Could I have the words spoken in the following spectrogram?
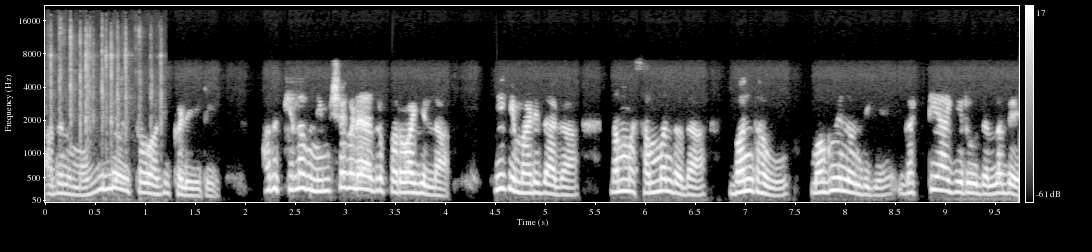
ಅದನ್ನು ಮೌಲ್ಯಯುತವಾಗಿ ಕಳೆಯಿರಿ. ಅದು ಕೆಲವು ನಿಮಿಷಗಳೇ ಆದರೂ ಪರವಾಗಿಲ್ಲ. ಹೀಗೆ ಮಾಡಿದಾಗ ನಮ್ಮ ಸಂಬಂಧದ ಬಂಧವು ಮಗುವಿನೊಂದಿಗೆ ಗಟ್ಟಿಯಾಗಿರುವುದಲ್ಲದೆ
